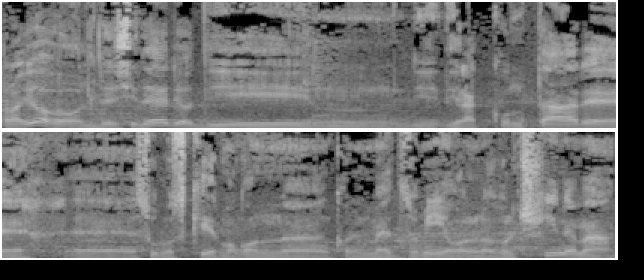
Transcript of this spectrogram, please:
Allora, io avevo il desiderio di, di, di raccontare eh, sullo schermo con, con, il mezzo mio, con, col cinema,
